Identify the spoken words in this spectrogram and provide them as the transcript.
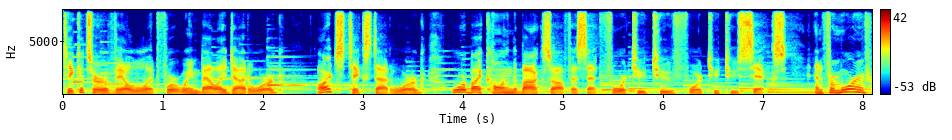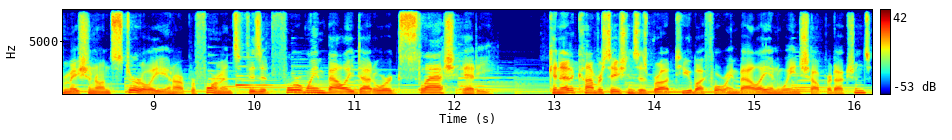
Tickets are available at fortwayneballet.org, artstix.org, or by calling the box office at 422 4226. And for more information on Stierle and our performance, visit fortwayneballet.org slash Eddie. Kinetic Conversations is brought to you by Fort Wayne Ballet and Wayneshout Productions.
